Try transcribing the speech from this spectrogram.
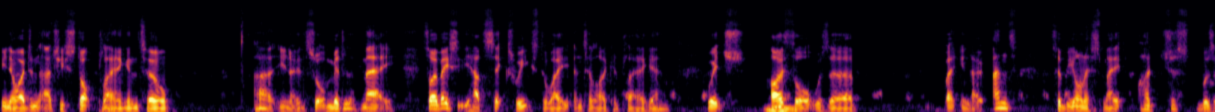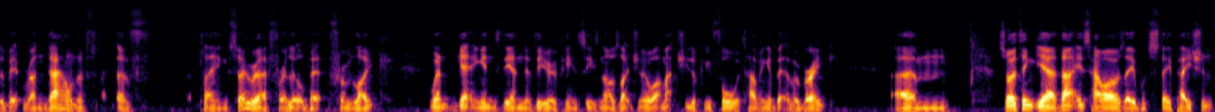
You know, I didn't actually stop playing until uh, you know, the sort of middle of May. So I basically had six weeks to wait until I could play again, which mm. I thought was a, you know, and to be honest, mate, I just was a bit run down of of playing Sorare for a little bit from like when getting into the end of the European season. I was like, you know what, I'm actually looking forward to having a bit of a break. Um, so I think, yeah, that is how I was able to stay patient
